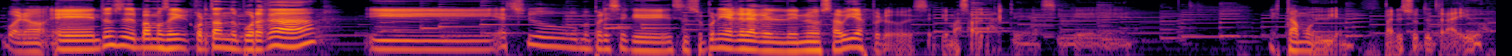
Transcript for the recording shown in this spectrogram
Bueno, eh, entonces vamos a ir cortando por acá. Y me parece que se suponía que era el de no sabías, pero es el que más hablaste. Así que está muy bien. Para eso te traigo.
